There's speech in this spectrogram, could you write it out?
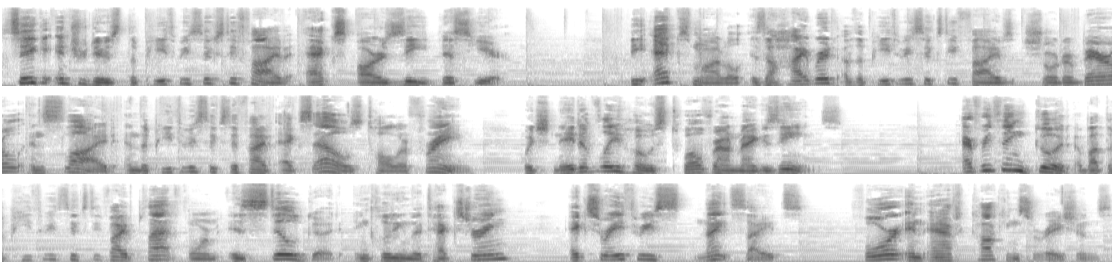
SIG introduced the P365 XRZ this year. The X model is a hybrid of the P365's shorter barrel and slide and the P365 XL's taller frame, which natively hosts 12 round magazines. Everything good about the P365 platform is still good, including the texturing, X Ray 3 night sights, fore and aft cocking serrations,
